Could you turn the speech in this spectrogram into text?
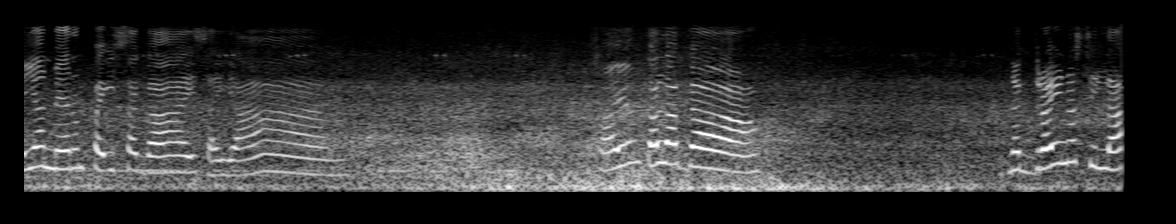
Ayan, meron pa isa, guys. Ayan. Sayang talaga. Nag-dry na sila.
